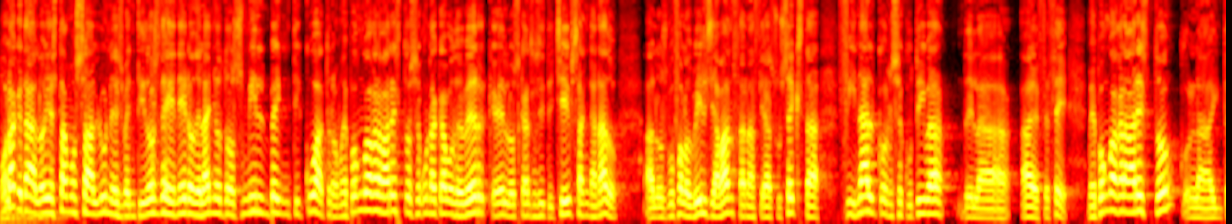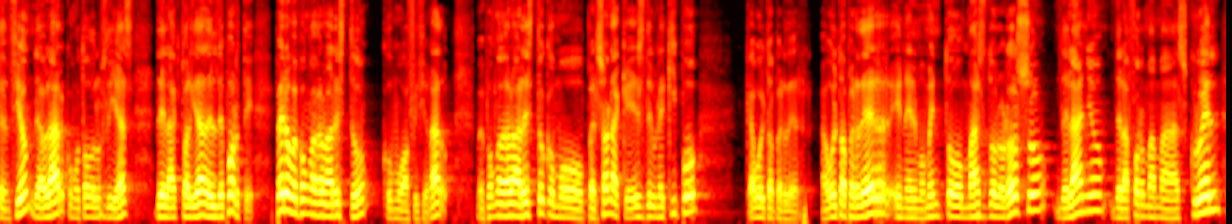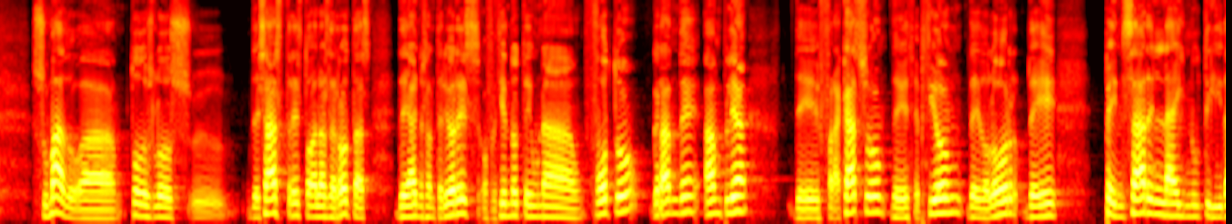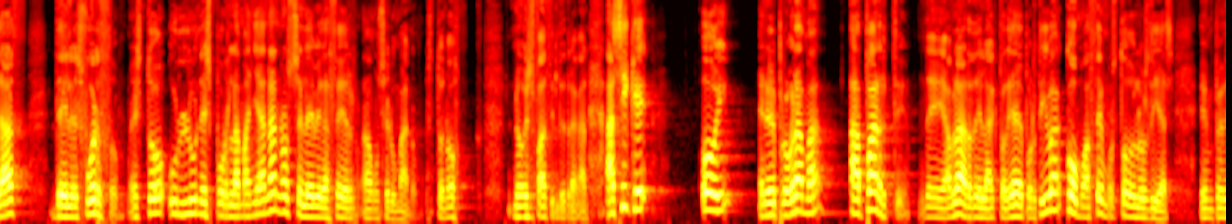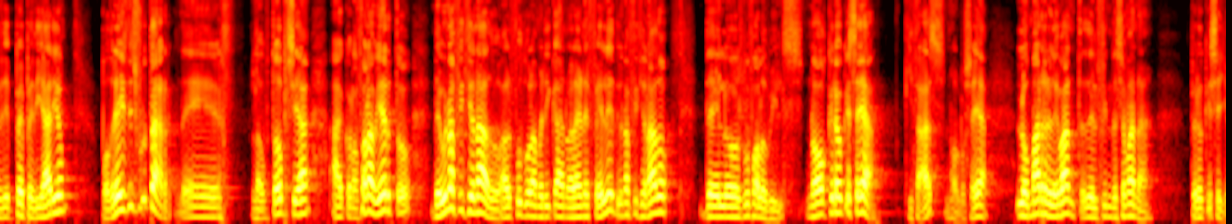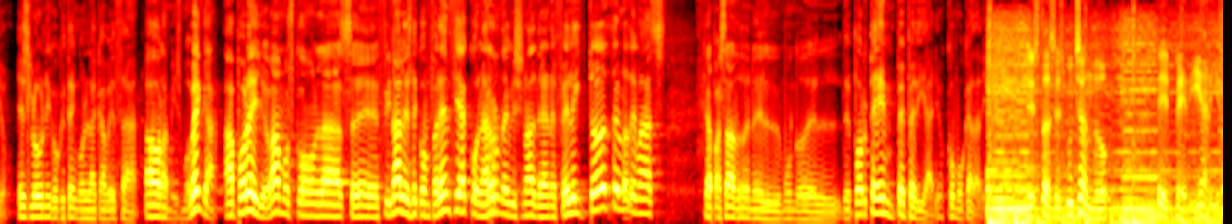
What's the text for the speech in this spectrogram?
Hola, ¿qué tal? Hoy estamos al lunes 22 de enero del año 2024. Me pongo a grabar esto según acabo de ver que los Kansas City Chiefs han ganado a los Buffalo Bills y avanzan hacia su sexta final consecutiva de la AFC. Me pongo a grabar esto con la intención de hablar, como todos los días, de la actualidad del deporte, pero me pongo a grabar esto como aficionado. Me pongo a grabar esto como persona que es de un equipo que ha vuelto a perder. Ha vuelto a perder en el momento más doloroso del año, de la forma más cruel, sumado a todos los eh, desastres, todas las derrotas de años anteriores, ofreciéndote una foto grande, amplia, de fracaso, de decepción, de dolor, de pensar en la inutilidad del esfuerzo. Esto un lunes por la mañana no se le debe hacer a un ser humano. Esto no, no es fácil de tragar. Así que Hoy, en el programa, aparte de hablar de la actualidad deportiva, como hacemos todos los días en Pepe Diario, podréis disfrutar de la autopsia a corazón abierto de un aficionado al fútbol americano, a la NFL, de un aficionado de los Buffalo Bills. No creo que sea, quizás, no lo sea, lo más relevante del fin de semana, pero qué sé yo, es lo único que tengo en la cabeza ahora mismo. Venga, a por ello, vamos con las eh, finales de conferencia, con la ronda divisional de la NFL y todo lo demás que ha pasado en el mundo del deporte en Pepe Diario, como cada día. Estás escuchando Pepe Diario.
